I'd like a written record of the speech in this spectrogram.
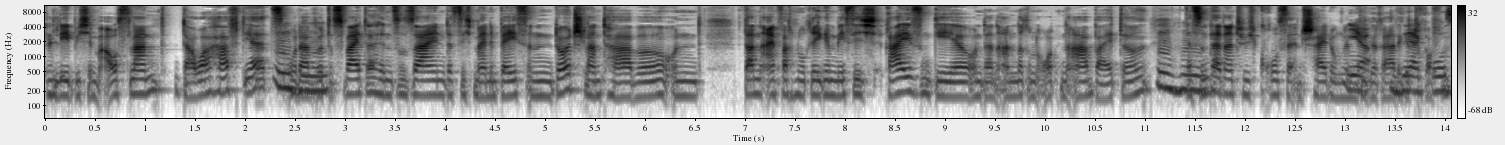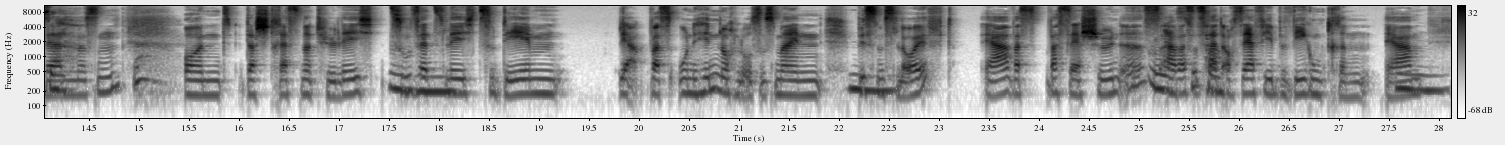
lebe ich im Ausland dauerhaft jetzt Mhm. oder wird es weiterhin so sein, dass ich meine Base in Deutschland habe und dann einfach nur regelmäßig reisen gehe und an anderen Orten arbeite. Mhm. Das sind halt natürlich große Entscheidungen, Ja, die gerade getroffen große. werden müssen. Und das stresst natürlich Mhm. zusätzlich zu dem, ja, was ohnehin noch los ist. Mein Business läuft, ja, was, was sehr schön ist, Mhm. Ja, aber es ist super. halt auch sehr viel Bewegung drin, ja. Mhm.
